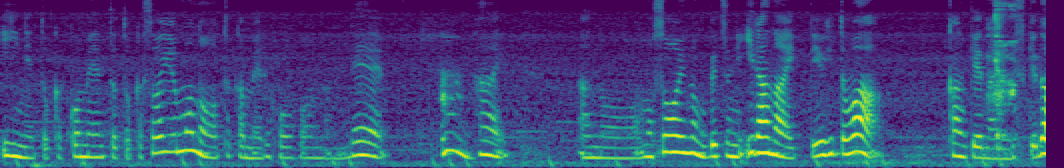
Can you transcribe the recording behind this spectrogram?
いいねとかコメントとかそういうものを高める方法なんで、うん。はい、あのもうそういうのも別にいらないっていう人は関係ないんですけど、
